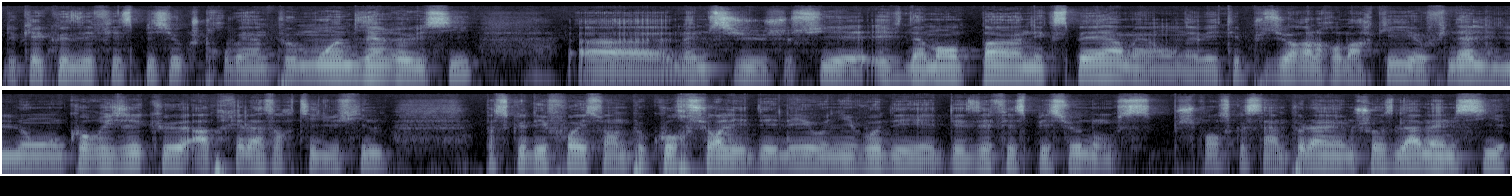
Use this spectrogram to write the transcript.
de, quelques effets spéciaux que je trouvais un peu moins bien réussis. Même si je, suis évidemment pas un expert, mais on avait été plusieurs à le remarquer, et au final ils l'ont corrigé que après la sortie du film parce que des fois ils sont un peu courts sur les délais au niveau des, effets spéciaux, donc je pense que c'est un peu la même chose là, même si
